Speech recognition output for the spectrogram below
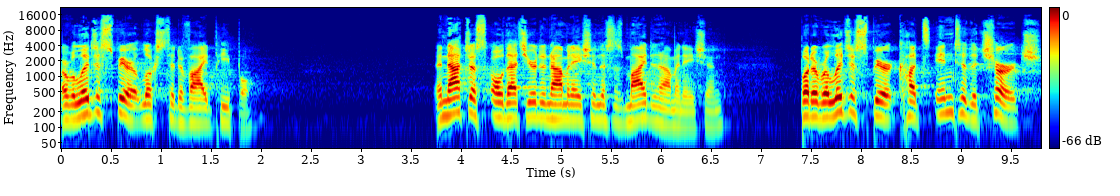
A religious spirit looks to divide people. And not just, oh, that's your denomination, this is my denomination, but a religious spirit cuts into the church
